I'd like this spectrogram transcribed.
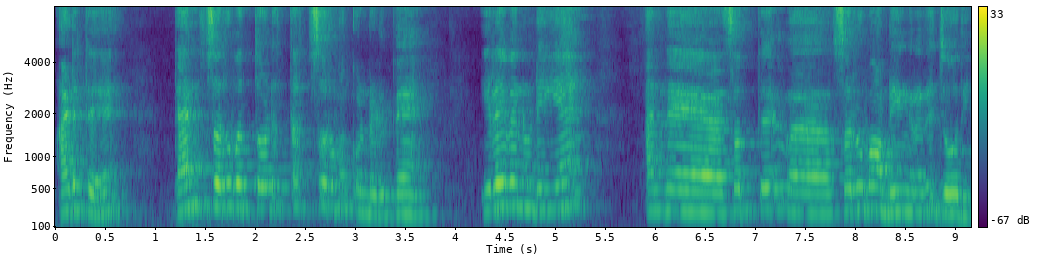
அடுத்து தன் சொரூபத்தோடு தற்சொரூபம் கொண்டெடுப்பேன் இறைவனுடைய அந்த சொத்து வ- சொரூபம் அப்படிங்கிறது ஜோதி.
